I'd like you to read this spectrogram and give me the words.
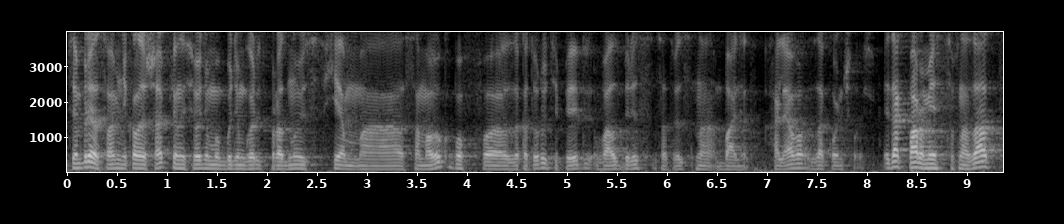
Всем привет, с вами Николай Шапкин, и сегодня мы будем говорить про одну из схем а, самовыкупов, а, за которую теперь Wildberries, соответственно, банит. Халява закончилась. Итак, пару месяцев назад,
